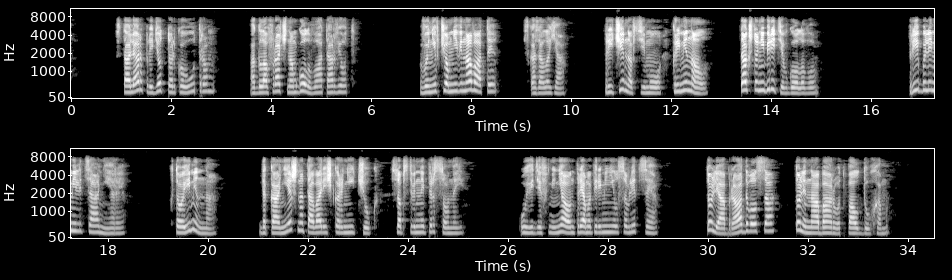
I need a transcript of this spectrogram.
«Столяр придет только утром» а главврач нам голову оторвет. Вы ни в чем не виноваты, сказала я. Причина всему криминал, так что не берите в голову. Прибыли милиционеры. Кто именно? Да, конечно, товарищ Корнейчук собственной персоной. Увидев меня, он прямо переменился в лице. То ли обрадовался, то ли наоборот пал духом.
